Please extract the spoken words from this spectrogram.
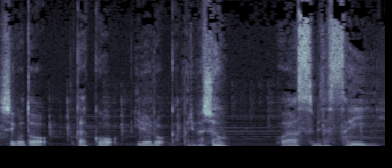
仕事、学校、いろいろ頑張りましょう。おやすみなさい。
